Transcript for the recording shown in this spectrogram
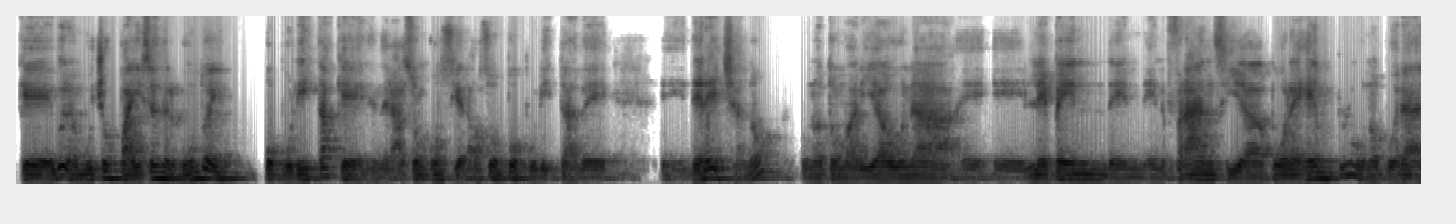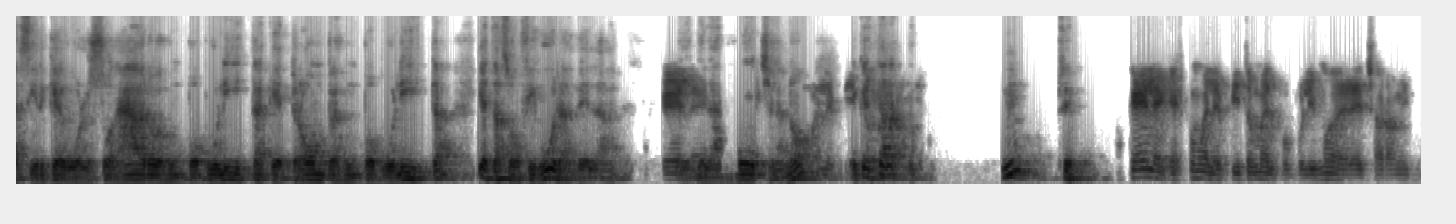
que, bueno, en muchos países del mundo hay populistas que en general son considerados son populistas de, eh, derecha, ¿no? Uno tomaría una eh, eh, Le Pen en, en, Francia, por ejemplo, uno podría decir que Bolsonaro es un populista, que Trump es un populista, y estas son figuras de la, de la derecha, ¿no? Es que está... ¿Mm? Sí. que es como el epítome del populismo de derecha ahora mismo.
